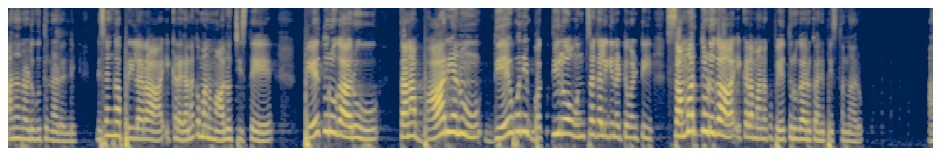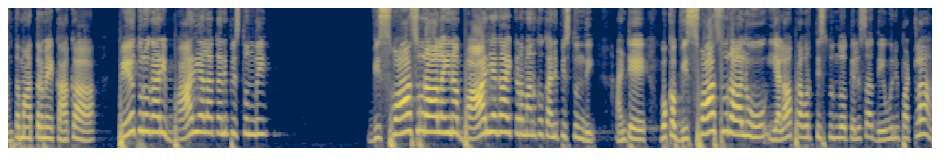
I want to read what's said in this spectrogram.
అని అడుగుతున్నాడండి. నిజంగా ప్రియులరా ఇక్కడ గనక మనం ఆలోచిస్తే పేతురు గారు తన భార్యను దేవుని భక్తిలో ఉంచగలిగినటువంటి సమర్థుడుగా ఇక్కడ మనకు పేతురు గారు కనిపిస్తున్నారు. అంత మాత్రమే కాక పేతురు గారి భార్య ఎలా కనిపిస్తుంది? విశ్వాసురాలైన భార్యగా ఇక్కడ మనకు కనిపిస్తుంది. అంటే ఒక విశ్వాసురాలు ఎలా ప్రవర్తిస్తుందో తెలుసా దేవుని పట్ల?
